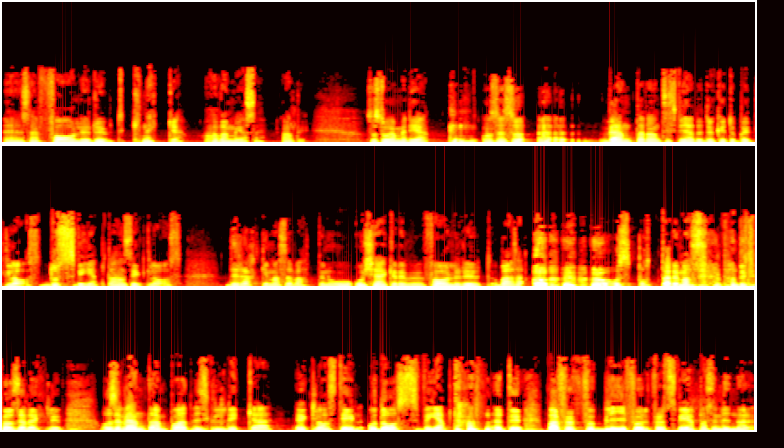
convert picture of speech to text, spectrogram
eh, sån här falurutknäcke, hade han med sig, alltid. Så stod han med det, och sen så eh, väntade han tills vi hade druckit upp ett glas. Då svepte han sitt glas, drack en massa vatten och, och käkade falurut och bara så här, "Åh, åh, åh", och spottade massor för han tyckte det var så jävla äckligt. Och så väntade han på att vi skulle dricka ett glas till och då svepte han det, bara för att få bli full, för att svepa sin vinare.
